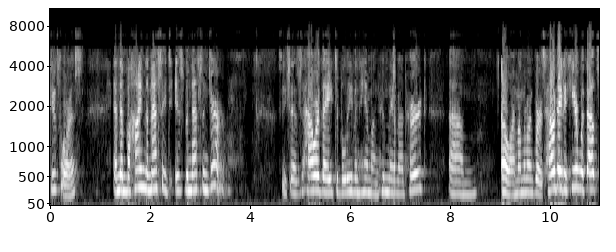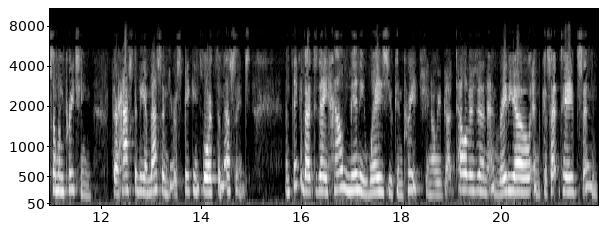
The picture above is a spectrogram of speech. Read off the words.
do for us. And then behind the message is the messenger. So he says, how are they to believe in him on whom they have not heard? Um, oh, I'm on the wrong verse. How are they to hear without someone preaching? There has to be a messenger speaking forth the message. And think about today how many ways you can preach. You know, we've got television and radio and cassette tapes and,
